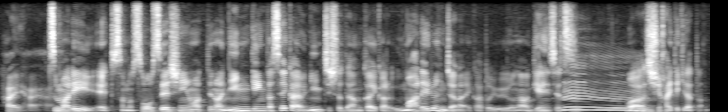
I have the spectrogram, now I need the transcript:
はいはいはい。つまり、えっと、その創世神話っていうのは人間が世界を認知した段階から生まれるんじゃないかというような言説うん。は支配的だったの、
